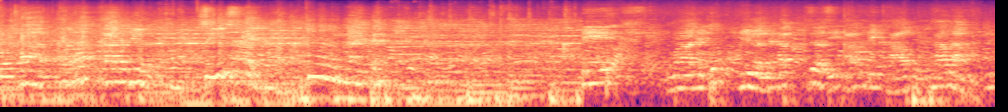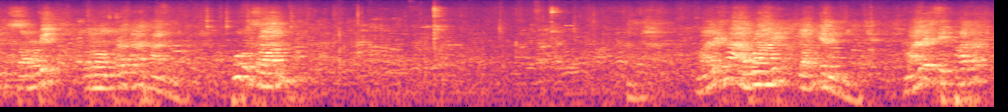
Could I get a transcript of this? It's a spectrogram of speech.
โยบ้ารับการยืนสีสเกตยูไนเต็ดนี่มาในชุดเยือนนะครับ เสื้อสีขาวกางเกงขาวถุงเท้าดำสรวิทย์โรงรัตนพันธ์ผู้สอนหมายเลขห้าวานิชหยองเอ็นหมายเลขสิบพัทร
